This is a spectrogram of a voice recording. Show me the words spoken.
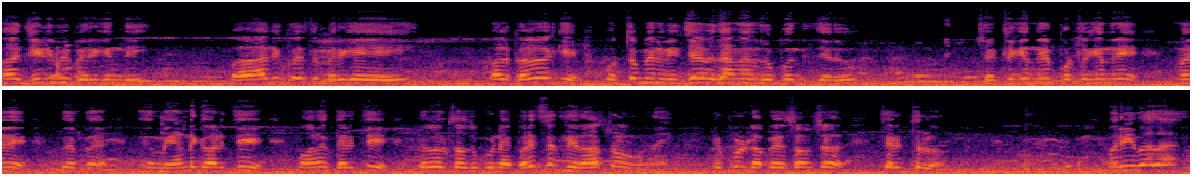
వాళ్ళ జీడిపి పెరిగింది. వాళ్ళ ఆర్థిక పెరిగాయి. మెరుగయ్యాయి వాళ్ళ పిల్లలకి ఉత్తమమైన విద్యా విధానాన్ని రూపొందించారు. చెట్ల కిందని పుట్ల కిందని మరి ఎండ కడిచి వానకు తడిచి పిల్లలు చదువుకునే పరిస్థితులు ఈ రాష్ట్రంలో ఉన్నాయి. ఇప్పుడు డెబ్బై సంవత్సరాల చరిత్రలో. మరి ఇవాళ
